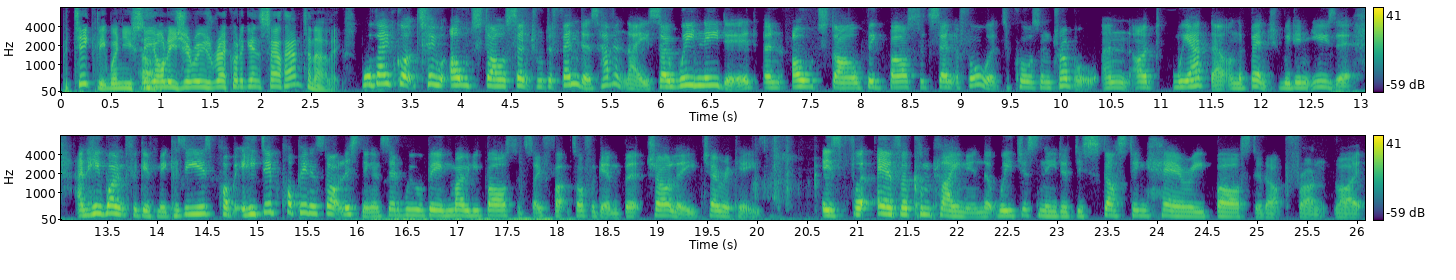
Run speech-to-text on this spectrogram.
particularly when you see Oh. Ollie Giroud's record against Southampton, Alex. Well, they've got two old style central defenders, haven't they? So we needed an old style big bastard centre forward to cause them trouble, and I we had that on the bench. We didn't use it, and he won't forgive me because he is pop. He did pop in and start listening and said we were being moany bastards, so fucked off again. But Charlie Cherokees is forever complaining that we just need a disgusting hairy bastard up front. Like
